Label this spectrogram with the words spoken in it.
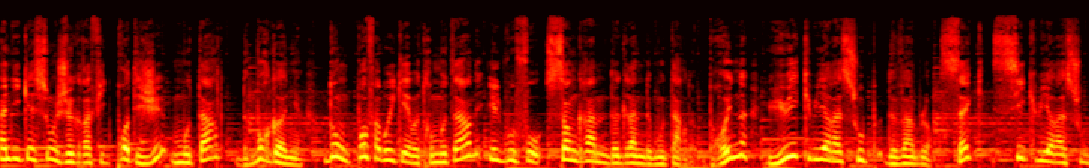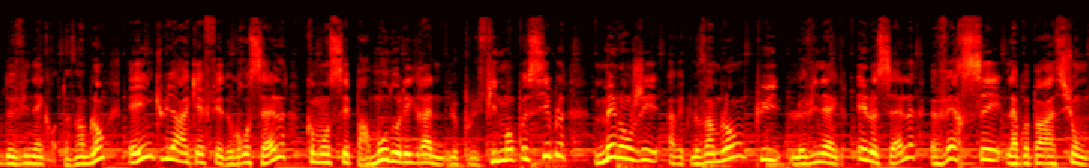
indication géographique protégée, moutarde de Bourgogne. Donc pour fabriquer votre moutarde, il vous faut 100 g de graines de moutarde brune, 8 cuillères à soupe de vin blanc sec, 6 cuillères à soupe de vinaigre de vin blanc et une cuillère à café de gros sel. Commencez par moudre les graines le plus finement possible, mélangez avec le vin blanc, puis le vinaigre et le sel, versez la préparation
